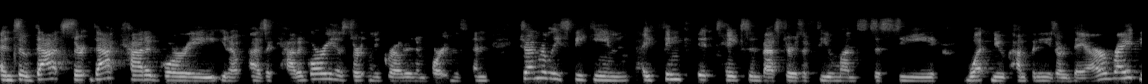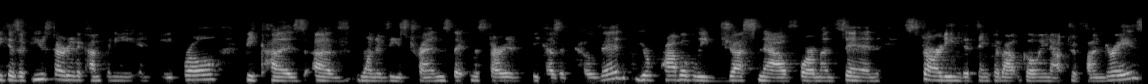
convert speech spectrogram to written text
And so that that category, you know, as a category has certainly grown in importance. And generally speaking, I think it takes investors a few months to see what new companies are there, right? Because if you started a company in April because of one of these trends that was started because of COVID, you're probably just now, four months in, starting to think about going out to fundraise,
